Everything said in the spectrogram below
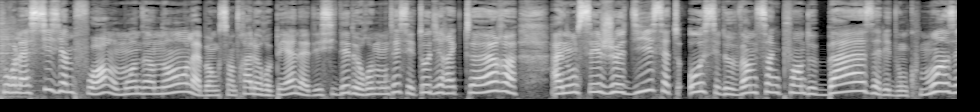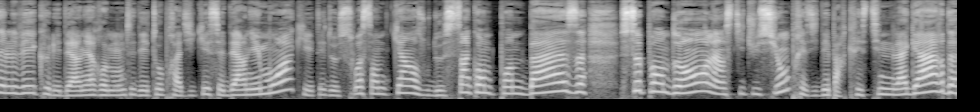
Pour la sixième fois en moins d'un an, la Banque Centrale Européenne a décidé de remonter ses taux directeurs. Annoncée jeudi, cette hausse est de 25 points de base. Elle est donc moins élevée que les dernières remontées des taux pratiquées ces derniers mois, qui étaient de 75 ou de 50 points de base. Cependant, l'institution, présidée par Christine Lagarde,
